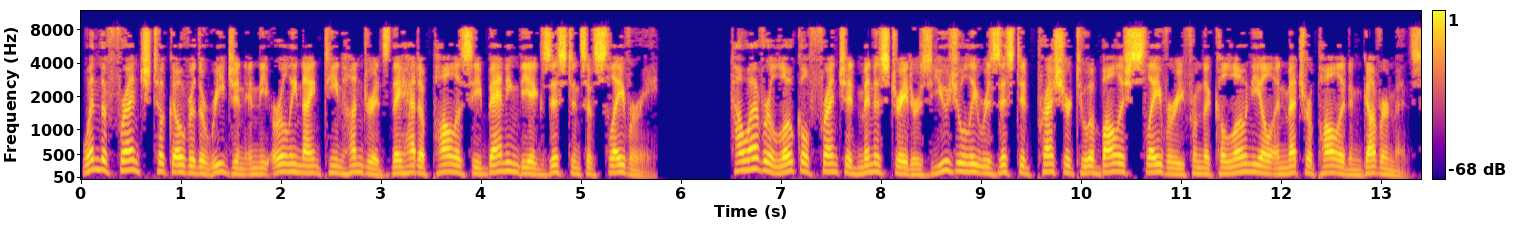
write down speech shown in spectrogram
When the French took over the region in the early 1900s they had a policy banning the existence of slavery. However local French administrators usually resisted pressure to abolish slavery from the colonial and metropolitan governments.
